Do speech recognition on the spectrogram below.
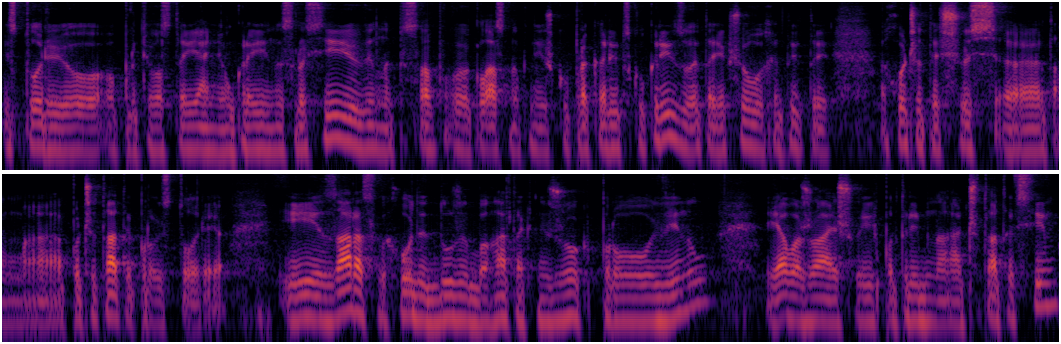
історію протистояння України з Росією. Він написав е, класну книжку про Карибську кризу. Це якщо ви хочете, хочете щось е, там е, почитати про історію. І зараз виходить дуже багато книжок про війну. Я вважаю, що їх потрібно читати всім.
